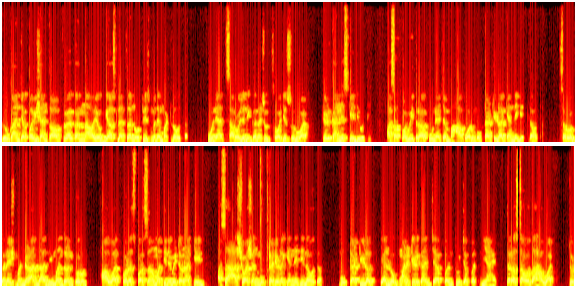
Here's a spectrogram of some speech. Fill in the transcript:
लोकांच्या पैशांचा अपव्यय करणं अयोग्य असल्याचं नोटीसमध्ये म्हटलं होतं. पुण्यात सार्वजनिक गणेश उत्सवाची सुरुवात टिळकांनीच केली होती. असा पवित्रा पुण्याच्या महापौर मुक्ता टिळक यांनी घेतला होता. सर्व गणेश मंडळांना निमंत्रण करून हा वाद परस्पर सहमतीने मिटवण्यात येईल असं आश्वासन मुक्ता टिळक यांनी दिलं होतं. मुक्ता टिळक या लोकमान्य टिळकांच्या पंतूच्या पत्नी आहेत. तर असा होता हा वाद जो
